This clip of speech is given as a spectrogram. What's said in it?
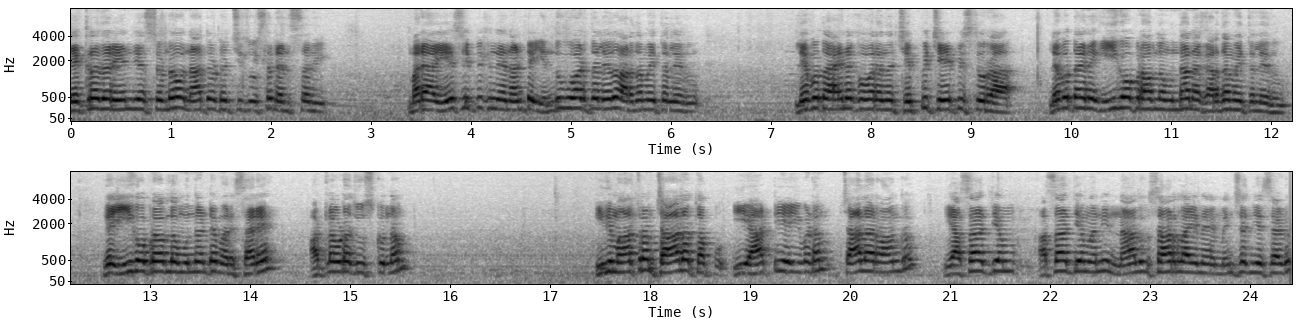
చక్రధర్ ఏం చేస్తుండో నాతోటి వచ్చి చూస్తే తెలుస్తుంది. మరి ఆ ఏసీపీకి నేను అంటే ఎందుకు వాడతలేదు? అర్థమవుతలేదు లేకపోతే ఆయనకు ఎవరైనా చెప్పి చేపిస్తురా లేకపోతే ఆయనకి ఈగో ప్రాబ్లం ఉందా? నాకు అర్థమవుతలేదు ఇక ఈగో ప్రాబ్లం ఉందంటే మరి సరే అట్లా కూడా చూసుకుందాం. ఇది మాత్రం చాలా తప్పు. ఈ ఆర్టీఐ ఇవ్వడం చాలా రాంగ్ ఈ అసాధ్యం అసాధ్యం అని నాలుగు సార్లు ఆయన మెన్షన్ చేశాడు.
